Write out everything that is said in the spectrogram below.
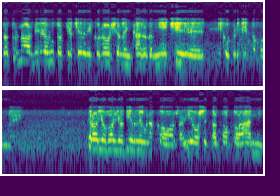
Dottor Nordio, io ho avuto il piacere di conoscerla in casa d'amici e mi complimento con lei. Però io voglio dirle una cosa, io ho 78 anni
